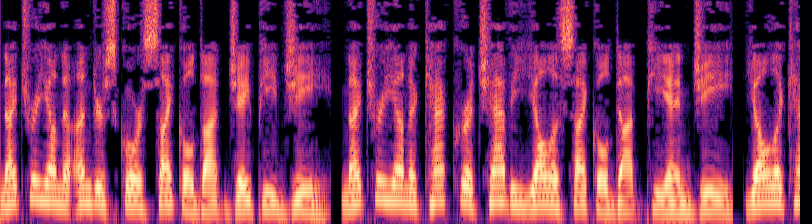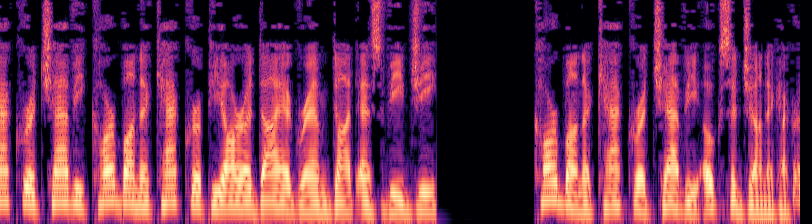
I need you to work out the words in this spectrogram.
nitrayana underscore cycle dot jpg nitrayana kakra chavi yala cycle dot png yala kakra chavi carbona kakra piara diagram svg kakra chavi oxygenakakra.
